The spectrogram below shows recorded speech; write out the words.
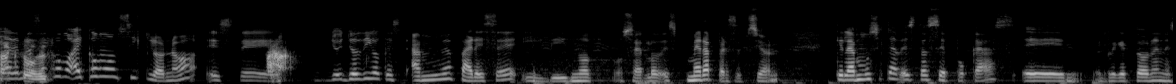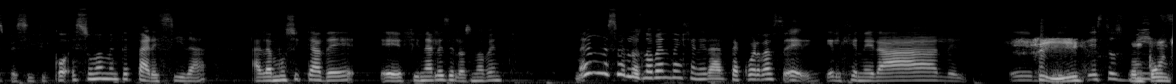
además hay como, hay como un ciclo, ¿no? Este, yo, yo digo que a mí me parece, y, no, o sea, lo, es mera percepción, que la música de estas épocas, eh, el reggaetón en específico, es sumamente parecida a la música de eh, finales de los 90. Eso de los 90 en general, ¿te acuerdas? Eh, el general, el, sí, estos un punch,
